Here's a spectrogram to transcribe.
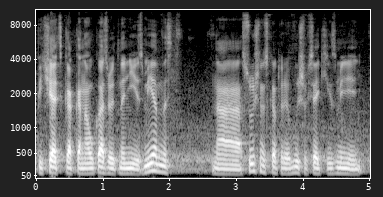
Печать, как она указывает на неизменность, на сущность, которая выше всяких изменений –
